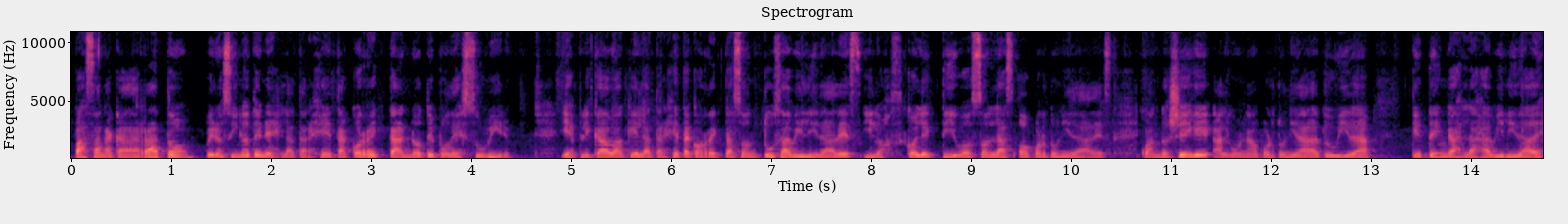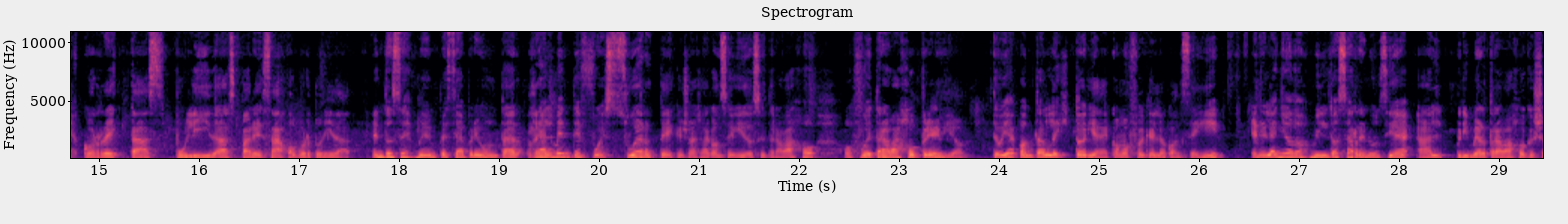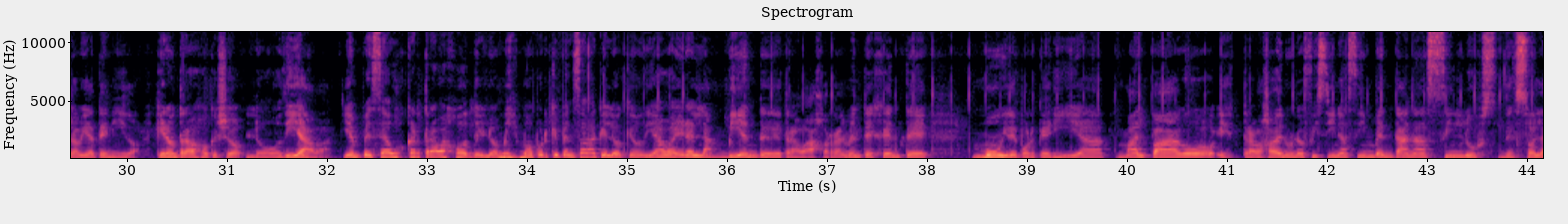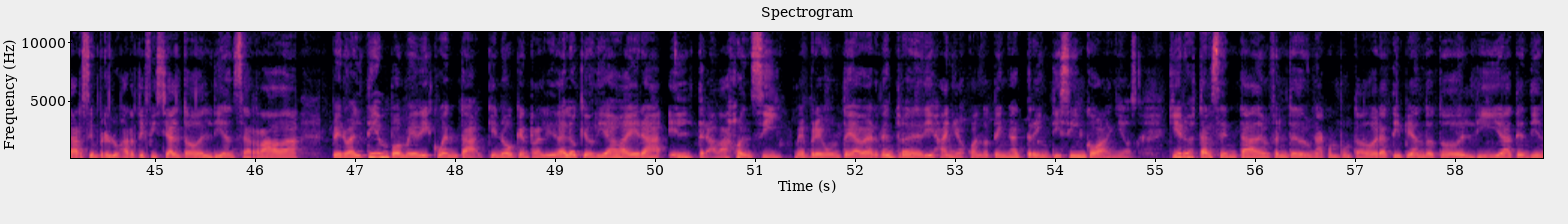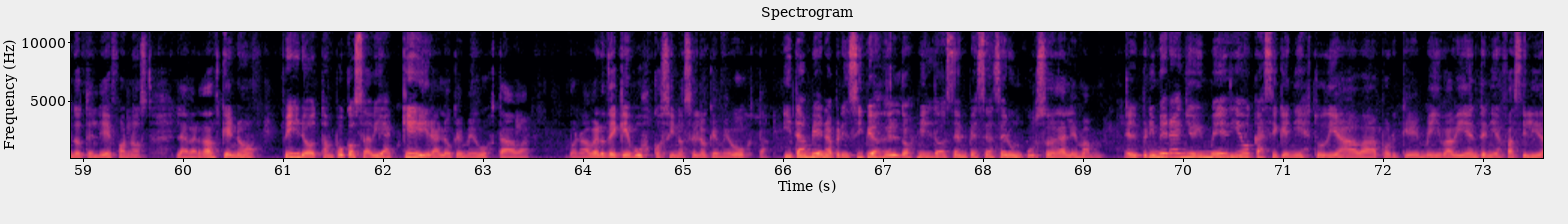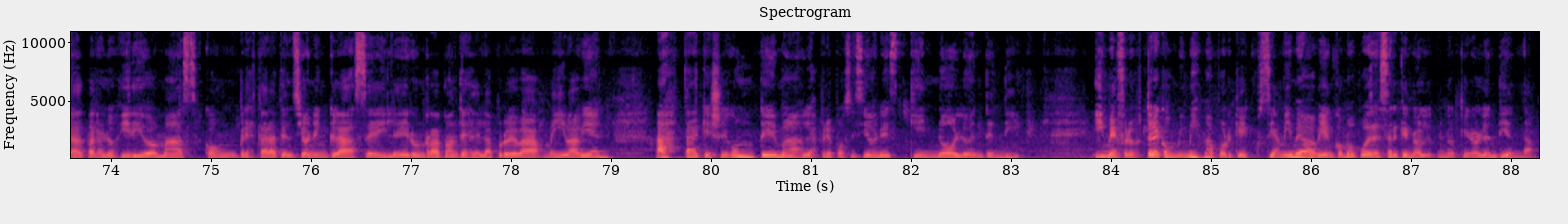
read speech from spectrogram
pasan a cada rato, pero si no tenés la tarjeta correcta no te podés subir. Y explicaba que la tarjeta correcta son tus habilidades y los colectivos son las oportunidades. Cuando llegue alguna oportunidad a tu vida, que tengas las habilidades correctas, pulidas para esa oportunidad. Entonces me empecé a preguntar, ¿realmente fue suerte que yo haya conseguido ese trabajo o fue trabajo previo? Te voy a contar la historia de cómo fue que lo conseguí. En el año 2012 renuncié al primer trabajo que yo había tenido, que era un trabajo que yo lo odiaba. Y empecé a buscar trabajo de lo mismo porque pensaba que lo que odiaba era el ambiente de trabajo. Realmente gente muy de porquería, mal pago, trabajaba en una oficina sin ventanas, sin luz de solar, siempre luz artificial todo el día encerrada, pero al tiempo me di cuenta que no, que en realidad lo que odiaba era el trabajo en sí. Me pregunté, a ver, dentro de 10 años, cuando tenga 35 años, ¿quiero estar sentada enfrente de una computadora tipeando todo el día, atendiendo teléfonos? La verdad que no, pero tampoco sabía qué era lo que me gustaba bueno, a ver de qué busco si no sé lo que me gusta. Y también a principios del 2012 empecé a hacer un curso de alemán. El primer año y medio casi que ni estudiaba porque me iba bien, tenía facilidad para los idiomas, con prestar atención en clase y leer un rato antes de la prueba me iba bien, hasta que llegó un tema, las preposiciones, que no lo entendí. Y me frustré con mí misma porque si a mí me va bien, ¿cómo puede ser que no, que no lo entienda?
